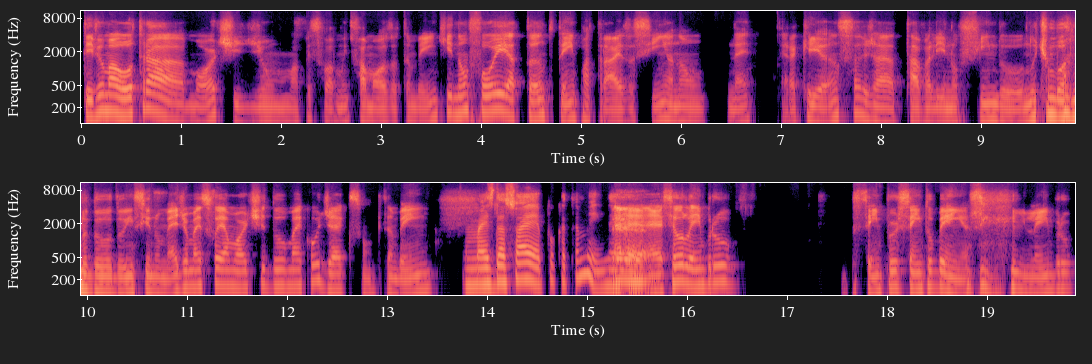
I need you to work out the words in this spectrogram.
teve uma outra morte de uma pessoa muito famosa também, que não foi há tanto tempo atrás, assim, eu não, né, era criança, já estava ali no fim do, no último ano do, do ensino médio, mas foi a morte do Michael Jackson, que também, Mas da sua época também, né? é, essa eu lembro 100% bem, assim, lembro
